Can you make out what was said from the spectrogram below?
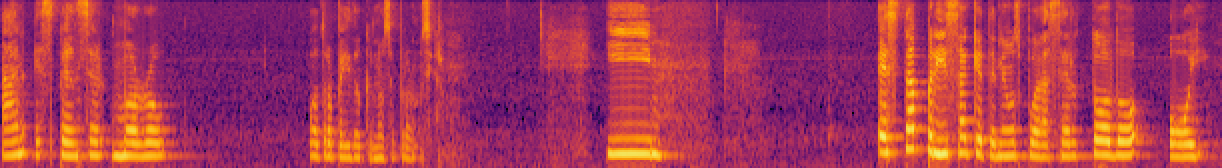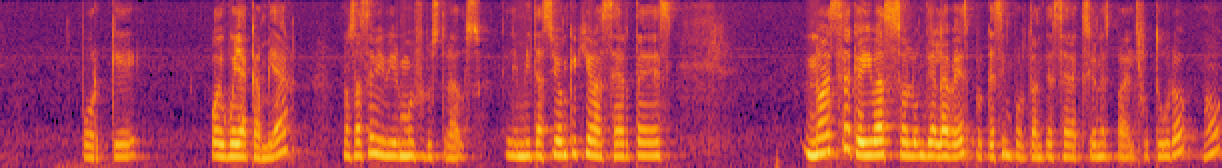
Anne Spencer Morrow otro apellido que no sé pronunciar. Y esta prisa que tenemos por hacer todo hoy, porque hoy voy a cambiar, nos hace vivir muy frustrados. La invitación que quiero hacerte es, no es a que vivas solo un día a la vez, porque es importante hacer acciones para el futuro, ¿no?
